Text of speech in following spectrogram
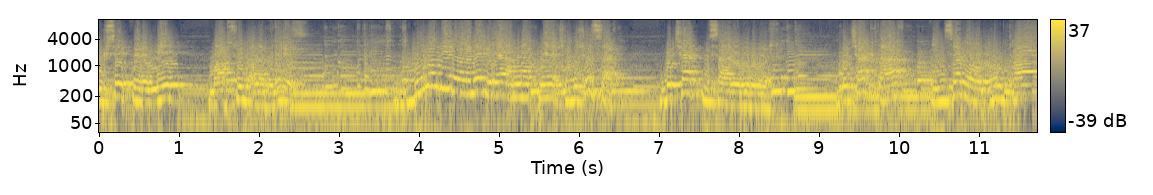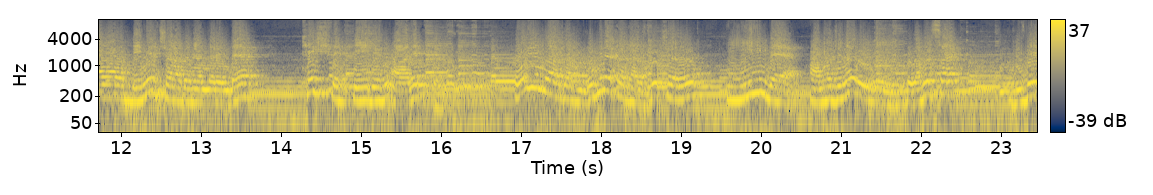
yüksek verimli mahsul alabiliriz. Bunu bir örnek ile anlatmaya çalışırsak bıçak misali gibidir. Bıçak da insanoğlunun ta demir çağ dönemlerinde keşfettiği bir alettir. O yıllardan bugüne kadar bıçağı iyi ve amacına uygun kullanırsak bize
